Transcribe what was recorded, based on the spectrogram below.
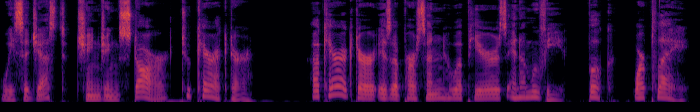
We suggest changing star to character. A character is a person who appears in a movie, book, or play.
